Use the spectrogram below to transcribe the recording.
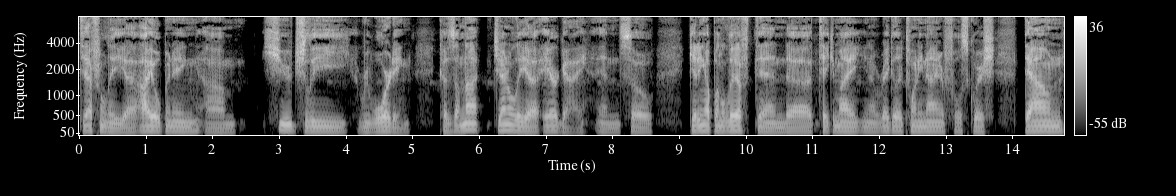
definitely uh, eye opening, um, hugely rewarding because I'm not generally a air guy. And so getting up on the lift and uh, taking my you know regular 29 or full squish down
